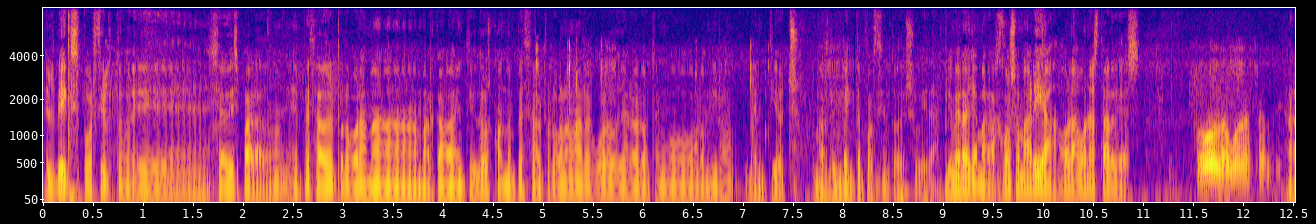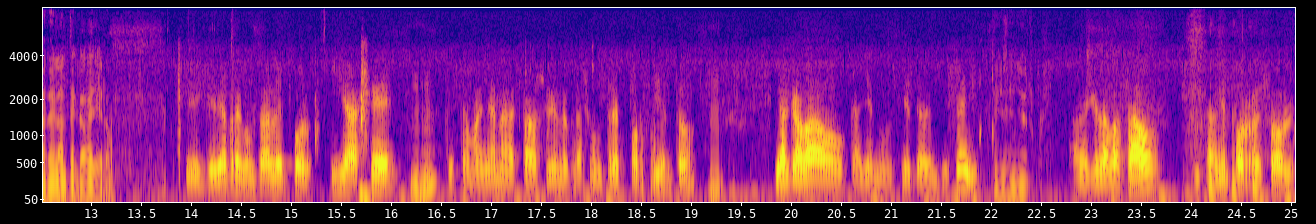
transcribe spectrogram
El VIX, por cierto, eh, se ha disparado. ¿eh? He empezado el programa, marcaba 22 cuando empezó el programa, recuerdo, y ahora lo tengo, lo miro, 28, más de un 20% de subida. Primera llamada, José María, hola, buenas tardes. Hola, buenas tardes. Adelante, caballero. Sí, quería preguntarle por IAG, que esta mañana estaba subiendo casi un 3% y ha acabado cayendo un 7,26. Sí, señor. A ver qué le ha pasado. Y también por Resol,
